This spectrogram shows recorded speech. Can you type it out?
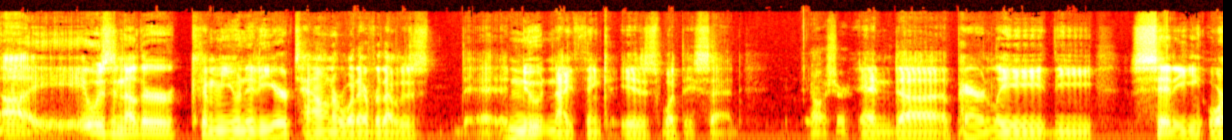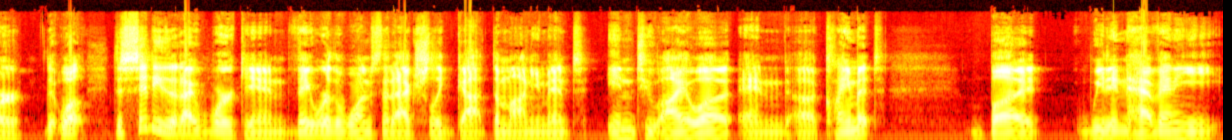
uh, it was another community or town or whatever that was uh, Newton. I think is what they said, oh, sure. and uh, apparently the city or the, well, the city that I work in, they were the ones that actually got the monument into Iowa and uh, claim it, but we didn't have any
